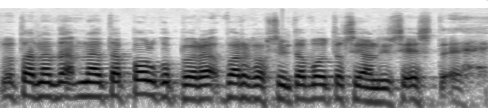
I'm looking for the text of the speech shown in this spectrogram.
tota, näitä, näitä polkupyörävarkauksia voi tosiaan siis estää,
